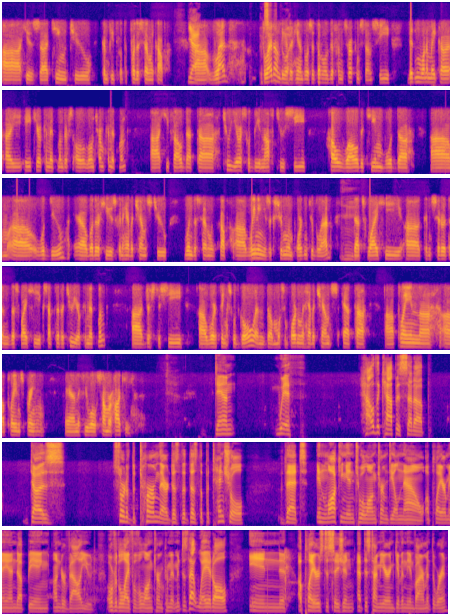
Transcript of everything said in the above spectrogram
uh, his uh, team to compete for the, for the Stanley Cup. Yeah. Uh, Vlad, Vlad, on the other hand, was a totally different circumstance. He didn't want to make a, a eight-year commitment or, or long-term commitment. Uh, he felt that uh, two years would be enough to see how well the team would uh, um, uh, would do, uh, whether he's going to have a chance to win the Stanley Cup. Uh, winning is extremely important to Vlad. Mm-hmm. That's why he uh, considered and that's why he accepted a two-year commitment, uh, just to see uh, where things would go, and uh, most importantly, have a chance at uh, uh, playing uh, uh, playing spring and, if you will, summer hockey. Dan, with how the cap is set up, does sort of the term there does the does the potential that in locking into a long-term deal now a player may end up being undervalued over the life of a long-term commitment does that weigh at all in a player's decision at this time of year and given the environment that we're in?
